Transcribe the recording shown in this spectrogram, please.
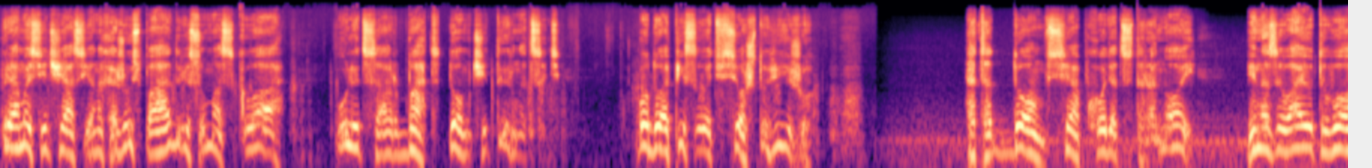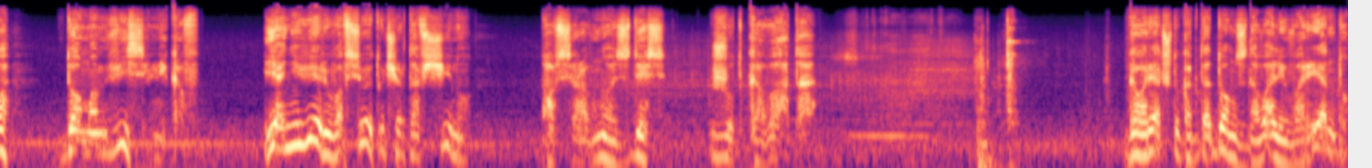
прямо сейчас я нахожусь по адресу Москва, улица Арбат, дом 14. Буду описывать все, что вижу. Этот дом все обходят стороной и называют его домом висельников. Я не верю во всю эту чертовщину, но все равно здесь жутковато. Говорят, что когда дом сдавали в аренду,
